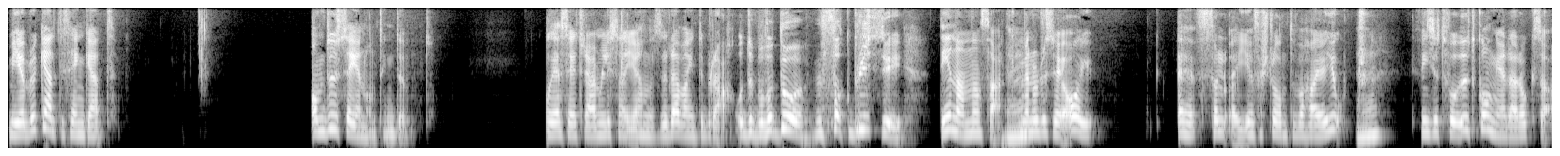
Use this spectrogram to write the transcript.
Men jag brukar alltid tänka att om du säger någonting dumt och jag säger till dig, men lyssna Johannes, det där var inte bra. Och du bara, vadå? Vem fuck bryr sig? Det är en annan sak. Men om du säger, oj, eh, förl- jag förstår inte, vad har jag gjort? Det finns ju två utgångar där också.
